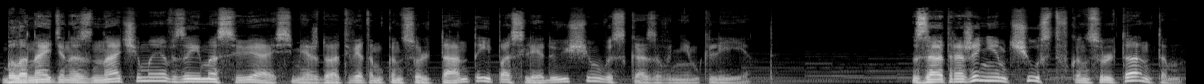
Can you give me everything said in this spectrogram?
была найдена значимая взаимосвязь между ответом консультанта и последующим высказыванием клиента. За отражением чувств консультантом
